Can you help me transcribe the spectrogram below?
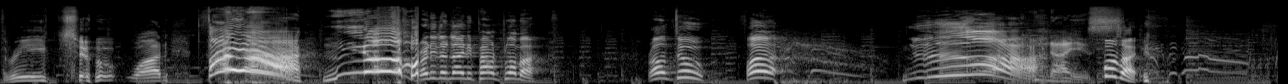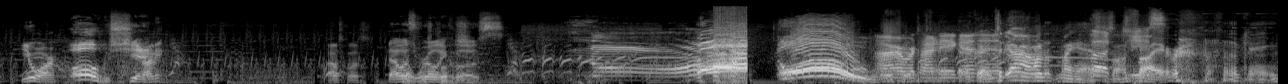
three, two, one. Fire! No! Ready the 90 pound plumber. Round two. Fire. Ugh! Nice. Bullseye. You are. Oh shit! That was close. That was really close. Alright, we're tiny again. Okay, today oh, my ass is Oh, on jeez. fire. okay,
